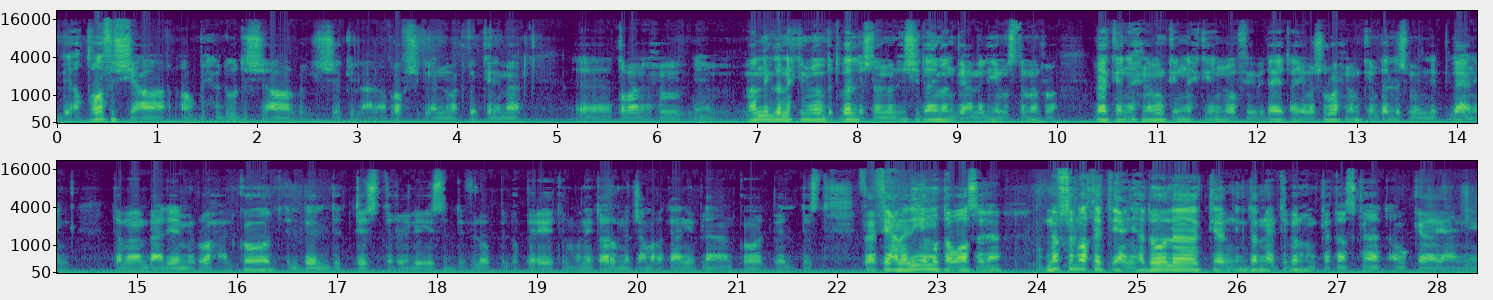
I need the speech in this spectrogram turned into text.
بأطراف الشعار أو بحدود الشعار بالشكل على أطراف الشكل. عندنا مكتوب كلمات. آه، طبعا إحنا يعني ما بنقدر نحكي من وين بتبلش لأنه الإشي دايما بعملية مستمرة. لكن إحنا ممكن نحكي إنه في بداية أي مشروع إحنا ممكن نبلش من ال planning تمام بعدين بنروح على الكود البيلد التست الريليس الديفلوب الاوبريت المونيتور وبنرجع مرة ثانية plan code build test ففي عملية متواصلة. وبنفس الوقت يعني هدول بنقدر نعتبرهم ك tasks أو ك يعني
